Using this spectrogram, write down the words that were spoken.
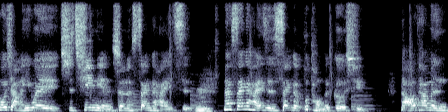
我想，因为十七年生了三个孩子，嗯，那三个孩子三个不同的个性，然后他们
